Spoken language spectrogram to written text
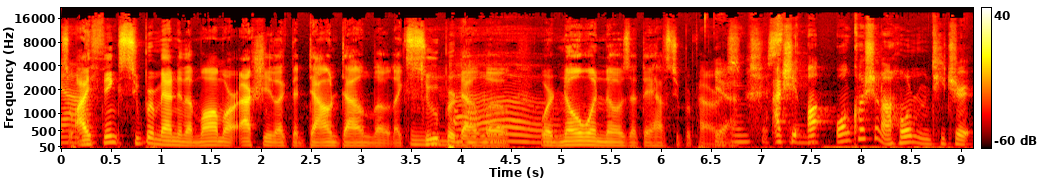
so i think superman and the mom are actually like the down down low like super down low where Oh. no one knows that they have superpowers Yeah. Actually, uh, one question on homeroom teacher.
